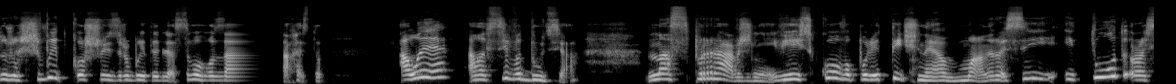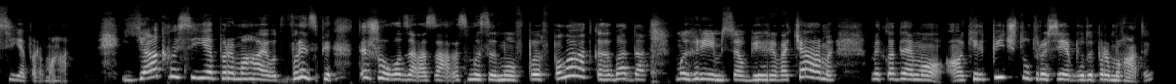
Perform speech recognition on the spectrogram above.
дуже швидко щось зробити для свого захисту. Але, але всі ведуться на справжній військово-політичний обман Росії, і тут Росія перемагає. Як Росія перемагає? От, в принципі, те, що от зараз, зараз ми сидимо в, палатках, да, ми гріємося обігрівачами, ми кладемо кирпіч, тут Росія буде перемагати.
